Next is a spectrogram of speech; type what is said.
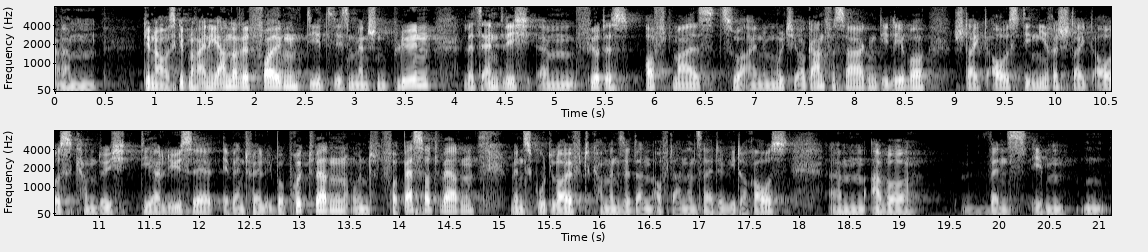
Ähm, Genau, es gibt noch einige andere Folgen, die diesen Menschen blühen. Letztendlich ähm, führt es oftmals zu einem Multiorganversagen. Die Leber steigt aus, die Niere steigt aus, kann durch Dialyse eventuell überbrückt werden und verbessert werden. Wenn es gut läuft, kommen sie dann auf der anderen Seite wieder raus. Ähm, aber wenn es eben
